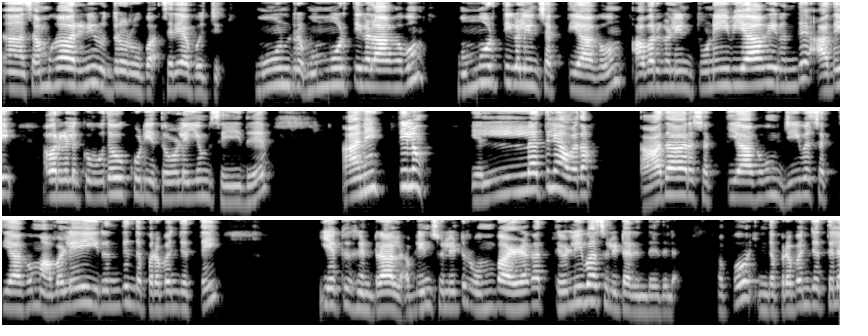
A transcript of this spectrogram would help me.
ஆஹ் சம்ஹாரிணி ருத்ரரூபா. சரியா போச்சு. மூன்று மும்மூர்த்திகளாகவும் மும்மூர்த்திகளின் சக்தியாகவும் அவர்களின் துணைவியாக இருந்து அதை அவர்களுக்கு உதவக்கூடிய தொழிலையும் செய்து அனைத்திலும் எல்லாத்திலையும் அவள் தான் ஆதார சக்தியாகவும் ஜீவ சக்தியாகவும் அவளே இருந்து இந்த பிரபஞ்சத்தை இயக்குகின்றாள் அப்படின்னு சொல்லிட்டு ரொம்ப அழகா தெளிவா சொல்லிட்டார் இந்த இதுல. அப்போ இந்த பிரபஞ்சத்துல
